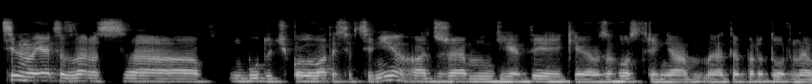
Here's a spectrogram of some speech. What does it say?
Ціни на яйця зараз е, будуть коливатися в ціні, адже є деяке загострення е, температурне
